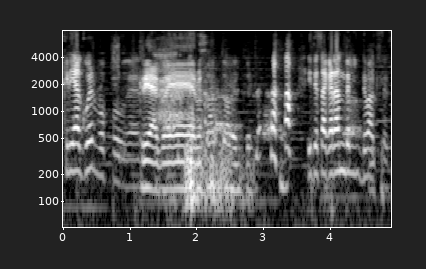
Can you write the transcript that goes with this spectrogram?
Cría cuervos, po. Cría cuervos. Exactamente. Y te sacarán del de Maxfest.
